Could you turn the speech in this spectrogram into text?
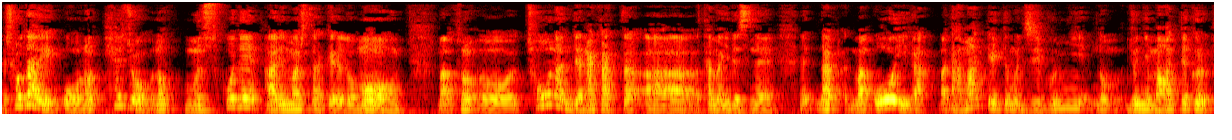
初代王のテジョの息子でありましたけれども、まあ、その、長男でなかったためにですね、まあ、王位が、黙っていても自分に、の順に回ってく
